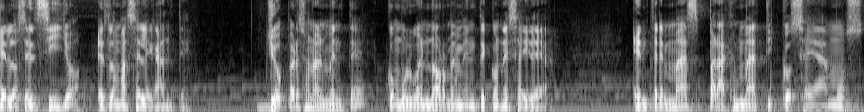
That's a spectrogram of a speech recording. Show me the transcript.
que lo sencillo es lo más elegante. Yo personalmente comulgo enormemente con esa idea. Entre más pragmáticos seamos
